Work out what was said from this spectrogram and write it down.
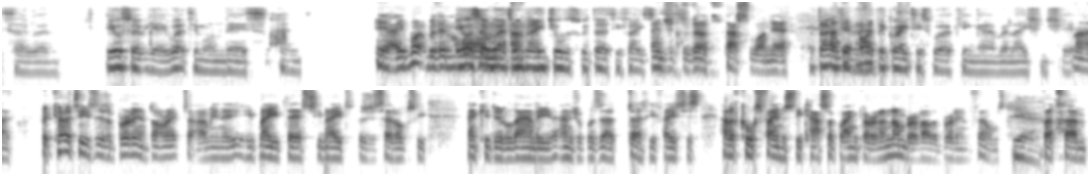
So, um, he also, yeah, he worked him on this, and Yeah, he worked with him. he also on, worked um, on Angels with Dirty Faces. Angels of Earth. That's the one. Yeah. I don't I think think they had the greatest working uh, relationship. No, but Curtiz is a brilliant director. I mean, he, he made this. He made, as you said, obviously, Yankee Doodle Dandy. Angel was uh, Dirty Faces, and of course, famously Casablanca, and a number of other brilliant films. Yeah, But um,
